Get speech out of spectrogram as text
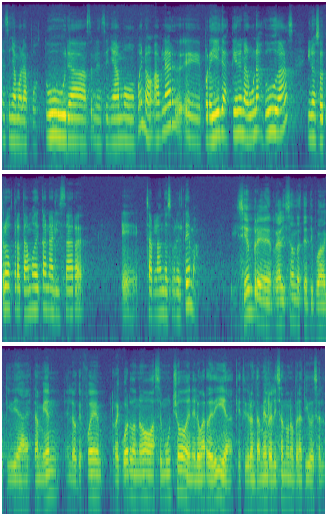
le enseñamos las posturas, le enseñamos, bueno, hablar, eh, por ahí ellas tienen algunas dudas y nosotros tratamos de canalizar eh, charlando sobre el tema siempre realizando este tipo de actividades, también en lo que fue, recuerdo no hace mucho, en el hogar de día, que estuvieron también realizando un operativo de salud.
